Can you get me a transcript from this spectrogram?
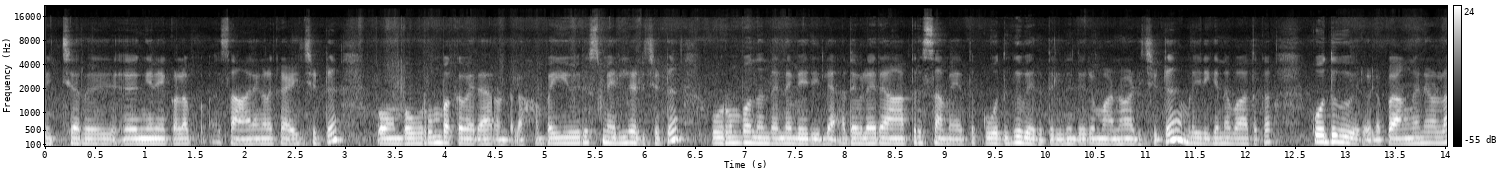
മിച്ചർ ഇങ്ങനെയൊക്കെയുള്ള സാധനങ്ങൾ കഴിച്ചിട്ട് പോകുമ്പോൾ ഉറുമ്പൊക്കെ വരാറുണ്ടല്ലോ. അപ്പോൾ ഈ ഒരു സ്മെല്ലടിച്ചിട്ട് ഉറുമ്പൊന്നും തന്നെ വരില്ല. അതേപോലെ രാത്രി സമയത്ത് കൊതുക് വരത്തില്ല. ഇതിന്റെ ഒരു മണം അടിച്ചിട്ട് നമ്മൾ ഇരിക്കുന്ന ഭാഗത്തൊക്കെ കൊതുക് വരുമല്ലോ. അപ്പോൾ അങ്ങനെയുള്ള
